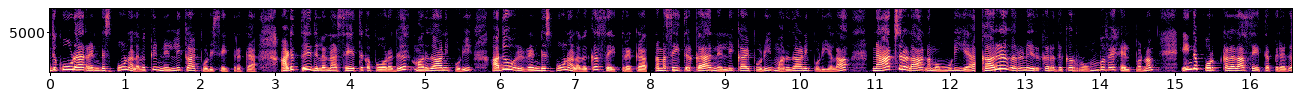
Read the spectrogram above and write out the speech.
இது கூட ரெண்டு ஸ்பூன் அளவுக்கு நெல்லிக்காய் பொடி சேர்த்துருக்கேன். அடுத்து இதில் நான் சேர்த்துக்க போகிறது மருதாணி பொடி. அது ஒரு ரெண்டு ஸ்பூன் அளவுக்கு சேர்த்துருக்கேன். நம்ம சேர்த்துருக்க நெல்லிக்காய் பொடி மருதாணி பொடியெல்லாம் நேச்சுரலாக நம்ம முடிய கரு கருன்னு இருக்கிறதுக்கு ரொம்பவே ஹெல்ப் பண்ணும். இந்த பொருட்களெல்லாம் சேர்த்த பிறகு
